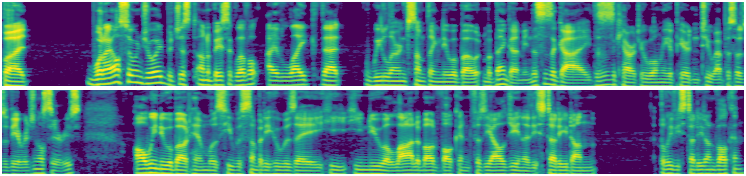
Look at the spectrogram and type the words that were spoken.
But what I also enjoyed, but just on a basic level, I like that we learned something new about M'Benga. I mean, this is a guy, this is a character who only appeared in two episodes of the original series. All we knew about him was he was somebody who was a he he knew a lot about Vulcan physiology and that he studied on I believe he studied on Vulcan.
